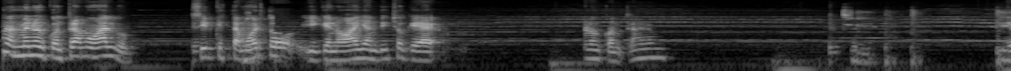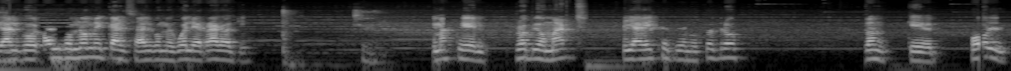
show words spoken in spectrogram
Bueno, al menos encontramos algo. Decir que está muerto y que nos hayan dicho que no lo encontraron. sí. Y algo, algo no me calza, algo me huele raro aquí. sí. Y más que el propio March haya hecho que nosotros, perdón, que Paul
